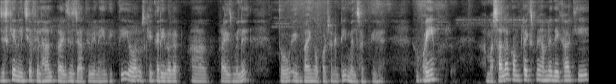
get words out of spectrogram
जिसके नीचे फ़िलहाल प्राइजेस जाते हुए नहीं दिखती और उसके करीब अगर प्राइस मिले तो एक बाइंग अपॉर्चुनिटी मिल सकती है। वहीं पर मसाला कॉम्प्लेक्स में हमने देखा कि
